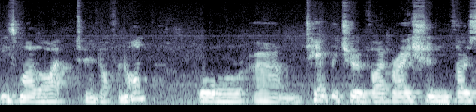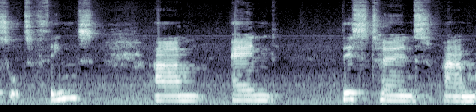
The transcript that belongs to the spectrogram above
is my light turned off and on, or um, temperature, vibration, those sorts of things. Um, and this turns um,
